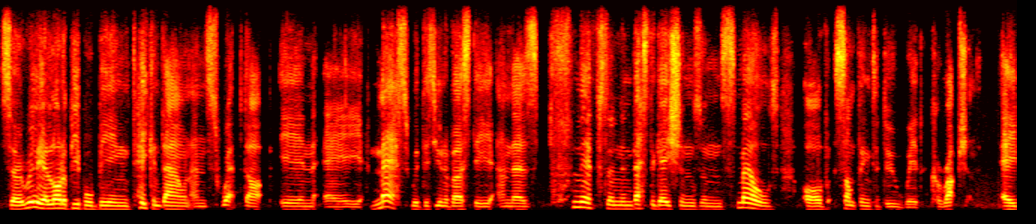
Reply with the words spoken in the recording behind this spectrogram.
So, really, a lot of people being taken down and swept up in a mess with this university, and there's sniffs and investigations and smells of something to do with corruption a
